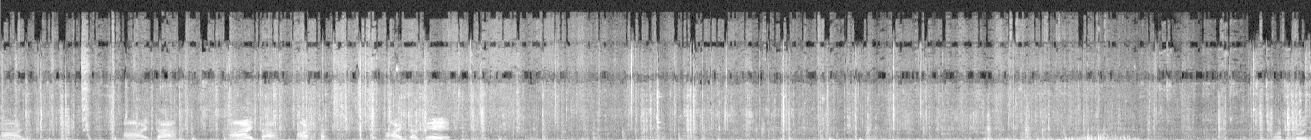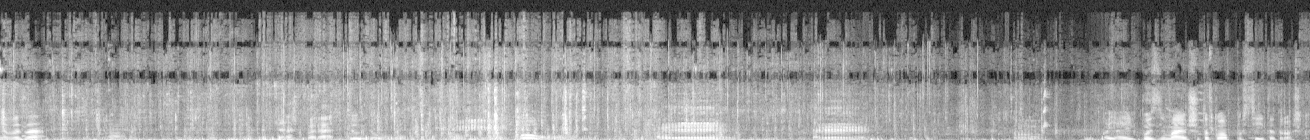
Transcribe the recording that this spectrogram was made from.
Ай. Айта. Айта. Марта. Айта ти. Мартуня везе. Так. Вперед. Оу. Рррр. Рррр. Ой, я їх познімаю, що такого постійте трошки.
